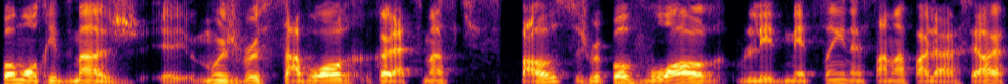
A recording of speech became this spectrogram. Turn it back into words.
pas montrer d'image. Euh, moi, je veux savoir relativement ce qui se passe. Je veux pas voir les médecins nécessairement faire leur RCR.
